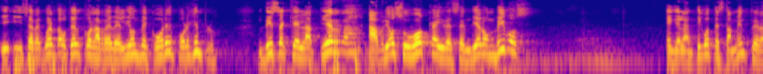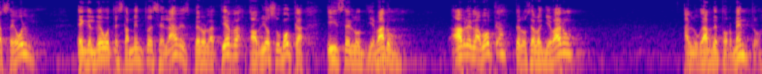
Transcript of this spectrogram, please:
Y, y se recuerda usted con la rebelión de Coré, por ejemplo. Dice que la tierra abrió su boca y descendieron vivos. En el Antiguo Testamento era Seol. En el Nuevo Testamento es el Hades, pero la tierra abrió su boca y se los llevaron. Abre la boca, pero se los llevaron al lugar de tormento.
